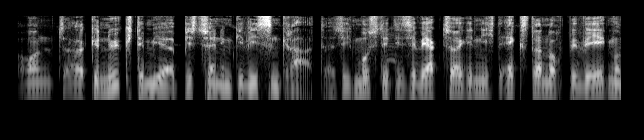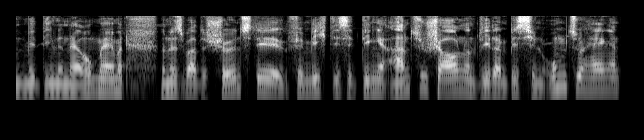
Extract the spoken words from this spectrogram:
und äh, genügte mir bis zu einem gewissen Grad. Also ich musste diese Werkzeuge nicht extra noch bewegen und mit ihnen herumhämmern, sondern es war das Schönste für mich, diese Dinge anzuschauen und wieder ein bisschen umzuhängen,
